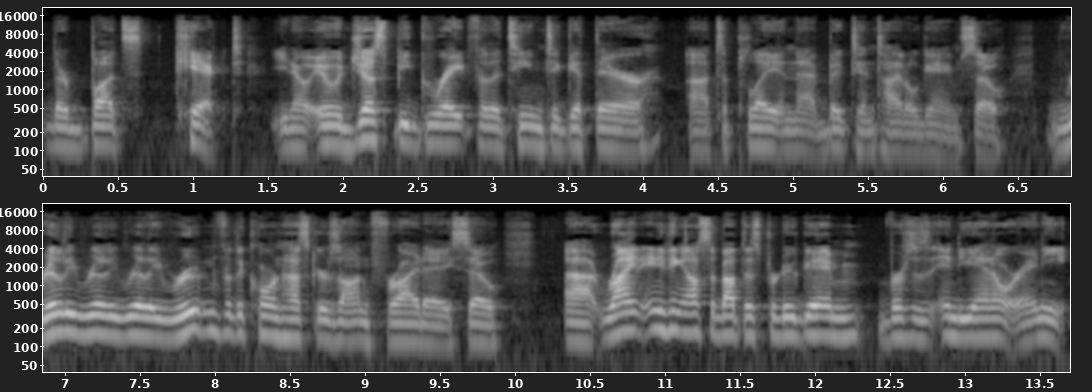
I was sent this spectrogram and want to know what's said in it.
their butts kicked. You know, it would just be great for the team to get there uh, to play in that Big Ten title game. So, really, really, really rooting for the Cornhuskers on Friday. So, uh, Ryan, anything else about this Purdue game versus Indiana, or any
